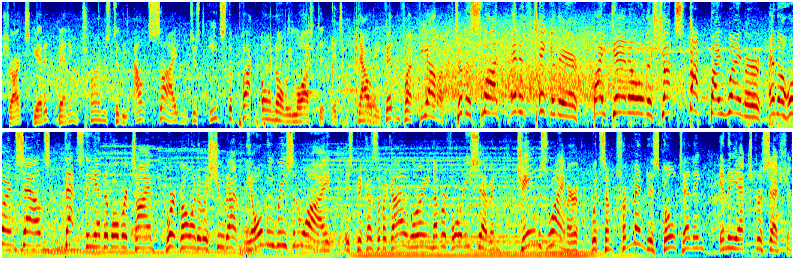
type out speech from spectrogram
Sharks get it. Benning turns to the outside and just eats the puck. Oh no, he lost it. It's Doughty. Fit in front. Fiala to the slot, and it's taken there by Danault, and the shot stopped by Reimer, and the horn sounds. That's the end of overtime. We're going to a shootout, and the only reason why is because of a guy wearing number 47, James Reimer, with some tremendous goaltending in the extra session.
